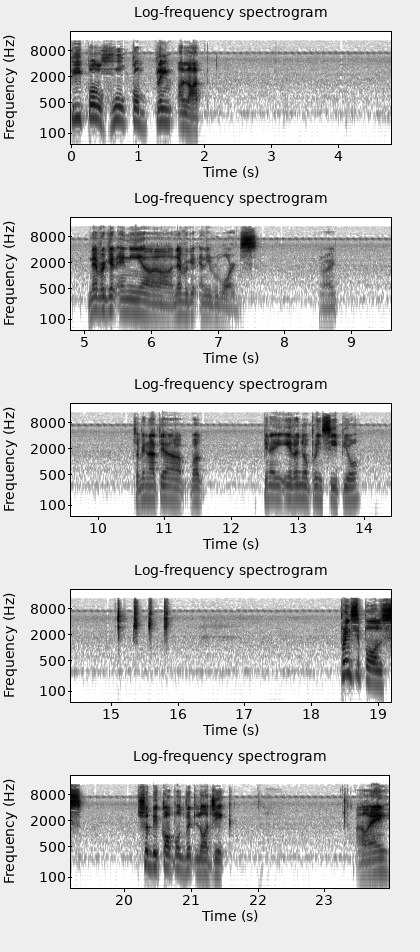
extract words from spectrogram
People who complain a lot never get any uh, never get any rewards. Right? Sabihin natin na uh, well, pinaiira nyo prinsipyo. Principles should be coupled with logic. Okay?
